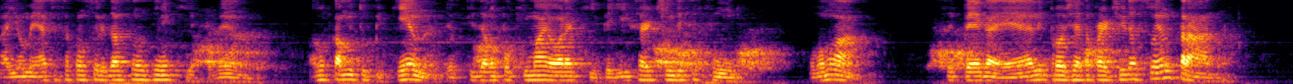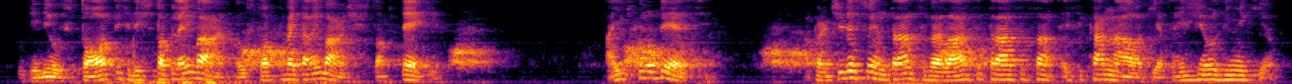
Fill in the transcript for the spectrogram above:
Aí eu meço essa consolidaçãozinha aqui, ó, tá vendo? Pra não ficar muito pequena, eu fiz ela um pouquinho maior aqui. Peguei certinho desse fundo. Então vamos lá. Você pega ela e projeta a partir da sua entrada. Entendeu? Stop, você deixa o stop lá embaixo. O stop vai estar lá embaixo. Stop técnico. Aí o que acontece? A partir da sua entrada, você vai lá, você traça essa, esse canal aqui, essa regiãozinha aqui, ó.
